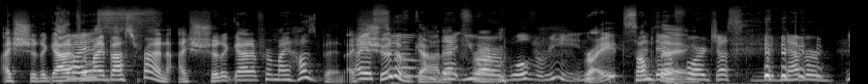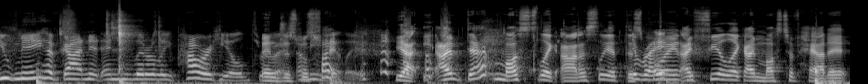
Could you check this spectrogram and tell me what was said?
I should have got so it from my best friend. I should have got it from my husband. I, I should have got that it That you from are Wolverine, right something. And therefore, just would never. you may have gotten it, and you literally power healed through and it just was fine. yeah, I'm that must like honestly at this right. point, I feel like I must have had it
